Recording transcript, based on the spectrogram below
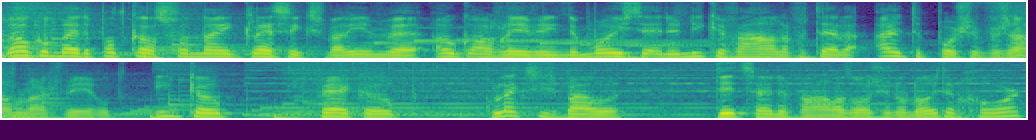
Welkom bij de podcast van Nine Classics, waarin we elke aflevering de mooiste en unieke verhalen vertellen uit de Porsche verzamelaarswereld. Inkoop, verkoop, collecties bouwen. Dit zijn de verhalen zoals je nog nooit hebt gehoord.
